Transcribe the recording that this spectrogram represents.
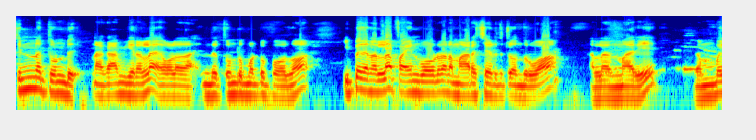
சின்ன துண்டு நான் காமிக்கிறேன்ல அவ்வளோதான் இந்த துண்டு மட்டும் போதும். இப்போ இதை நல்லா ஃபைன் பவுடராக நம்ம அரைச்சி எடுத்துகிட்டு வந்துடுவோம் நல்லா இந்த மாதிரி. ரொம்ப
